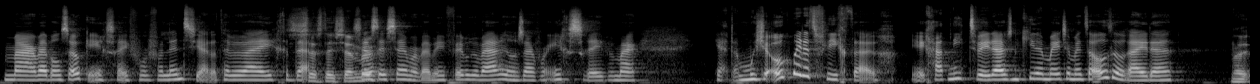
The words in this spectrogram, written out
Maar we hebben ons ook ingeschreven voor Valencia. Dat hebben wij gedaan. 6 december. 6 december. We hebben in februari ons daarvoor ingeschreven. Maar ja, dan moet je ook met het vliegtuig. Je gaat niet 2000 kilometer met de auto rijden. Nee.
